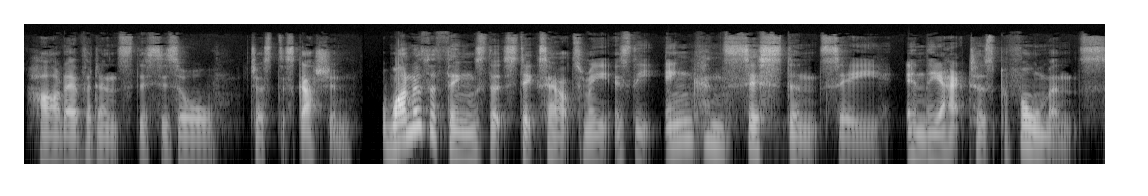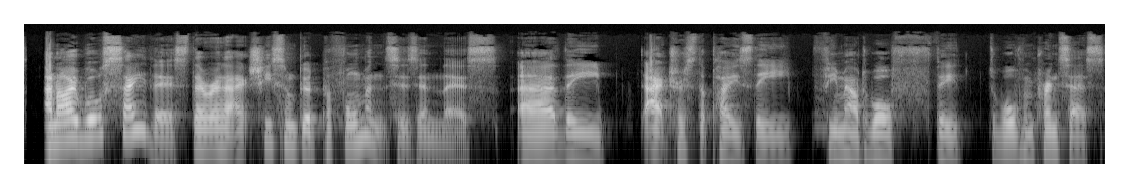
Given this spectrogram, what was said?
hard evidence. This is all just discussion. One of the things that sticks out to me is the inconsistency in the actor's performance. And I will say this there are actually some good performances in this. Uh, the actress that plays the female dwarf, the dwarven princess,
